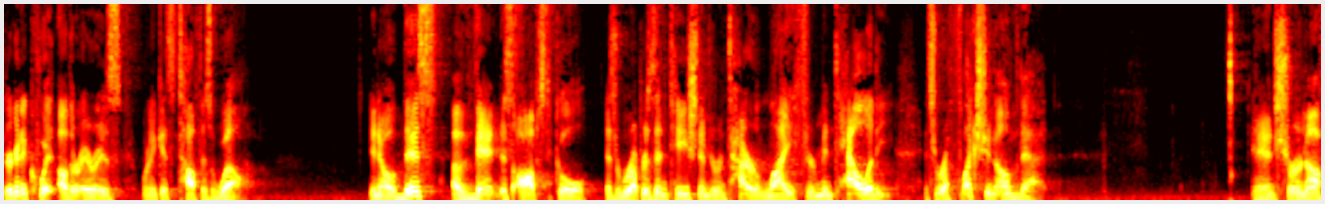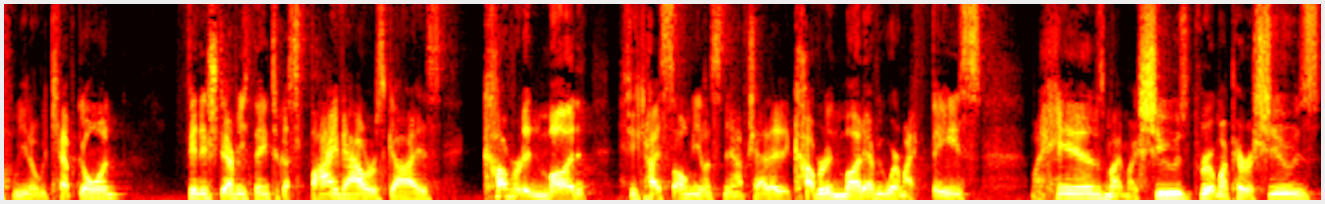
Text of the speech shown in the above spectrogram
you're going to quit other areas when it gets tough as well. You know, this event, this obstacle is a representation of your entire life, your mentality, it's a reflection of that. And sure enough, we, you know, we kept going, finished everything. Took us five hours, guys, covered in mud. If you guys saw me on Snapchat, I it covered in mud everywhere my face, my hands, my, my shoes, throughout my pair of shoes.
